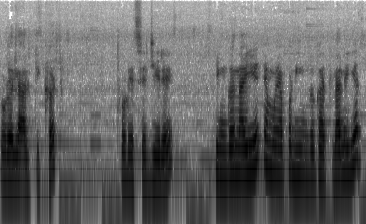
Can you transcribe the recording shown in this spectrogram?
थोडं लाल तिखट थोडेसे जिरे. हिंग नाही आहे त्यामुळे आपण हिंग घातला नाही आहे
